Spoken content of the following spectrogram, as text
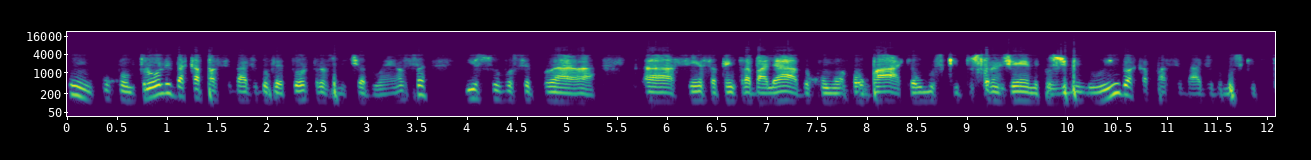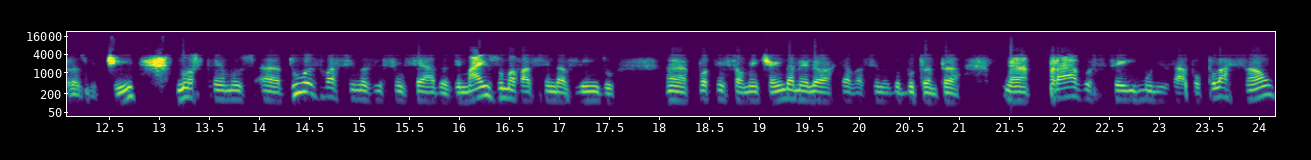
um, o controle da capacidade do vetor transmitir a doença. Isso você a ciência tem trabalhado com que é um mosquitos transgênicos, diminuindo a capacidade do mosquito transmitir. Nós temos uh, duas vacinas licenciadas e mais uma vacina vindo, uh, potencialmente ainda melhor que a vacina do Butantan, uh, para você imunizar a população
